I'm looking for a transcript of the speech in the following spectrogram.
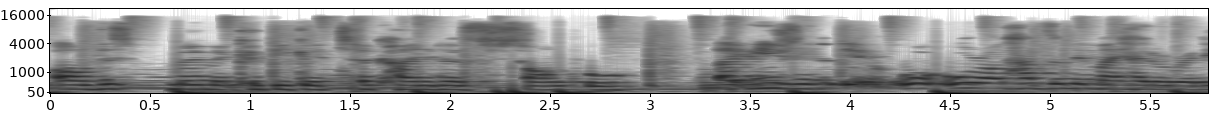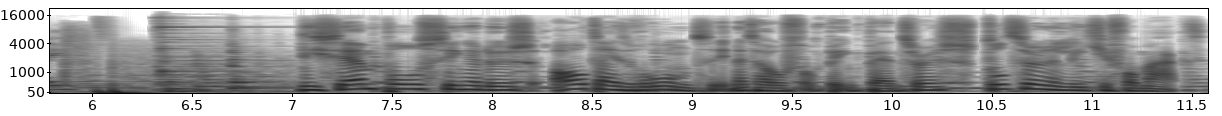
oh, this moment could be good to kind of sample. Like usually, or I'll have them in my head already. Die samples zingen dus altijd rond in het hoofd van Pink Panthers tot ze er een liedje van maakt.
